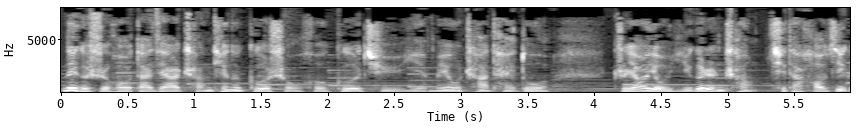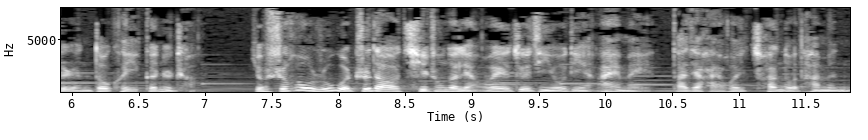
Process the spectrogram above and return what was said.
那个时候，大家常听的歌手和歌曲也没有差太多，只要有一个人唱，其他好几个人都可以跟着唱。有时候，如果知道其中的两位最近有点暧昧，大家还会撺掇他们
